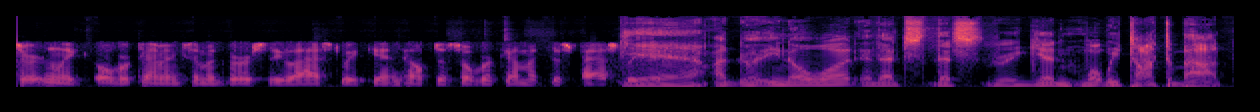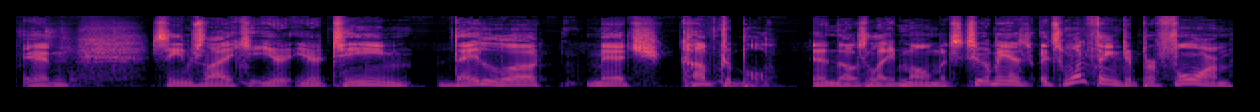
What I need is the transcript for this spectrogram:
certainly overcoming some adversity last weekend helped us overcome it this past week. Yeah, I, you know what? And that's that's again what we talked about, and seems like your your team they look Mitch comfortable in those late moments too. I mean, it's, it's one thing to perform,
